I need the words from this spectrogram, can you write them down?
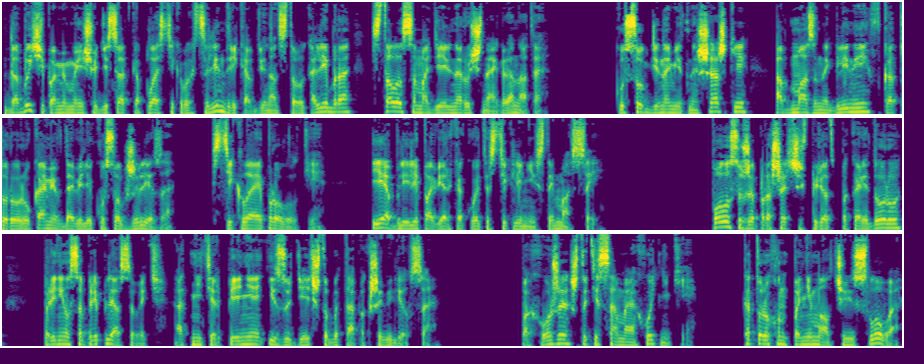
Добычей, помимо еще десятка пластиковых цилиндриков 12-го калибра, стала самодельная ручная граната. Кусок динамитной шашки, обмазанный глиной, в которую руками вдавили кусок железа, стекла и проволоки, и облили поверх какой-то стеклянистой массой. Полос, уже прошедший вперед по коридору, принялся приплясывать, от нетерпения изудеть, чтобы тапок шевелился. Похоже, что те самые охотники которых он понимал через слово,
